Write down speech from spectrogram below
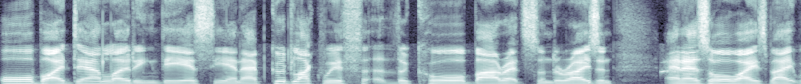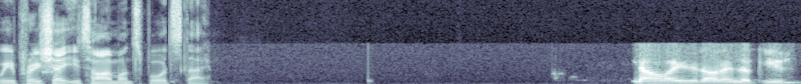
or by downloading the SEN app. Good luck with the core, Bharat Sundaresan. And as always, mate, we appreciate your time on Sports Day. No worries at all. And look, you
